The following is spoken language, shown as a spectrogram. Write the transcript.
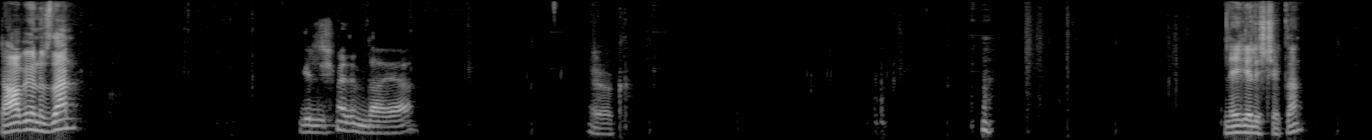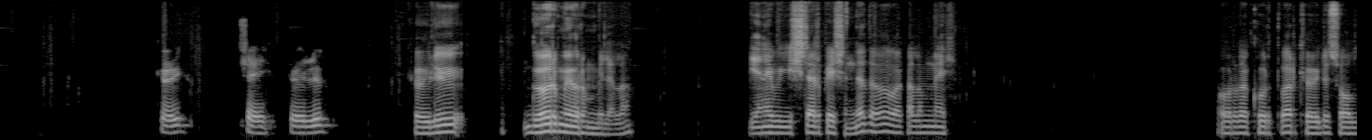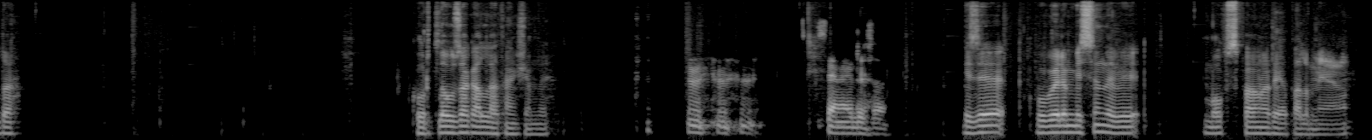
Ne yapıyorsunuz lan? Gelişmedim daha ya. Yok. Ne gelişecek lan? Köy. Şey, köylü. Köylü görmüyorum bile lan. Yine bir işler peşinde de o bakalım ne. Orada kurt var, köylü solda. Kurtla uzak Allah'tan şimdi. Sen öyle san. Bize bu bölüm bitsin de bir mob spawner yapalım ya.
